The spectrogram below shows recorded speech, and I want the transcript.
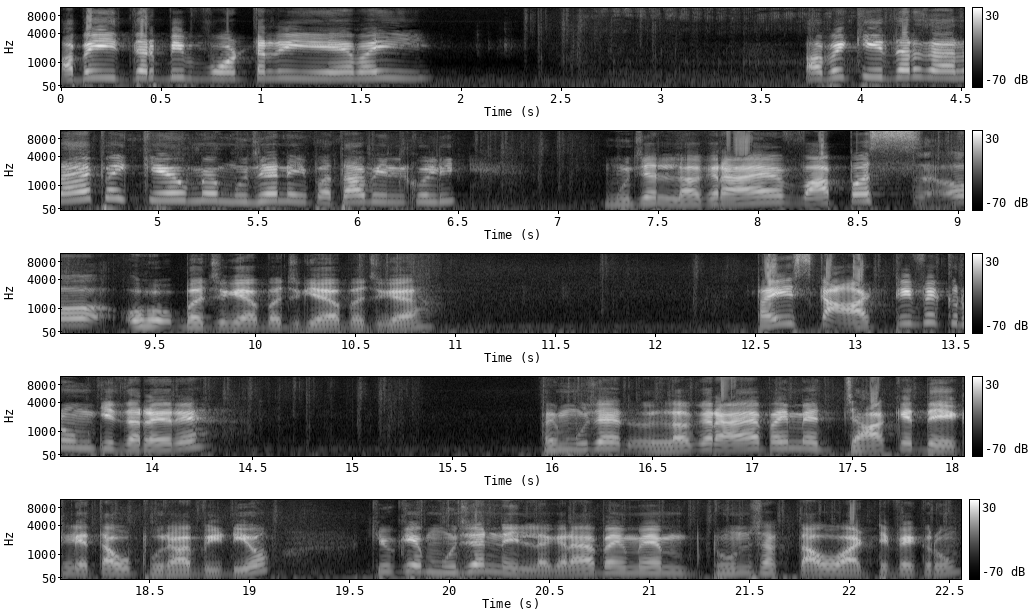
अबे इधर भी वाटर ही है भाई। अबे किधर जाना है भाई? केव में मुझे नहीं पता बिल्कुल ही। मुझे लग रहा है वापस ओ, ओ बच गया बच गया बच गया। भाई इसका आर्टिफिक रूम किधर है रे? भाई मुझे लग रहा है भाई मैं जाके देख लेता हूँ पूरा वीडियो क्योंकि मुझे नहीं लग रहा है भाई मैं ढूंढ सकता हूँ आर्टिफिक रूम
